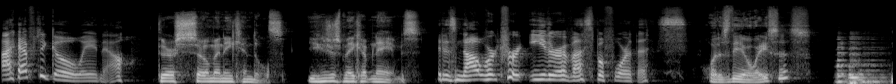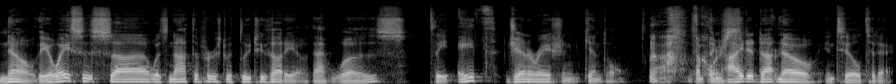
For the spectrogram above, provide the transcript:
I have to go away now. There are so many Kindles. You can just make up names. It has not worked for either of us before this. What is the Oasis? No, the Oasis uh, was not the first with Bluetooth audio. That was the eighth generation Kindle. Ah, Something course. I did not know until today.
